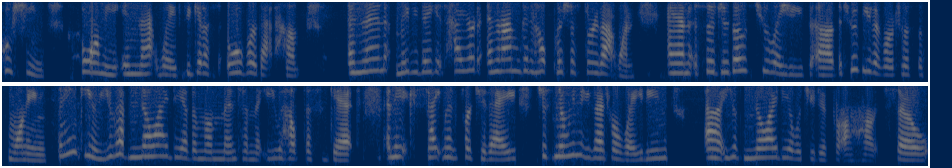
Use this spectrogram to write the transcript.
pushing for me in that way to get us over that hump. And then maybe they get tired, and then I'm going to help push us through that one. And so, to those two ladies, uh, the two of you that wrote to us this morning, thank you. You have no idea the momentum that you helped us get and the excitement for today. Just knowing that you guys were waiting, uh, you have no idea what you did for our hearts. So,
